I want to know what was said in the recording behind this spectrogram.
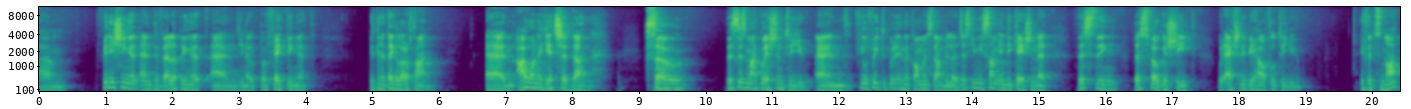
Um, finishing it and developing it and you know perfecting it is going to take a lot of time, and I want to get shit done. So this is my question to you. And feel free to put it in the comments down below. Just give me some indication that this thing, this focus sheet, would actually be helpful to you. If it's not,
